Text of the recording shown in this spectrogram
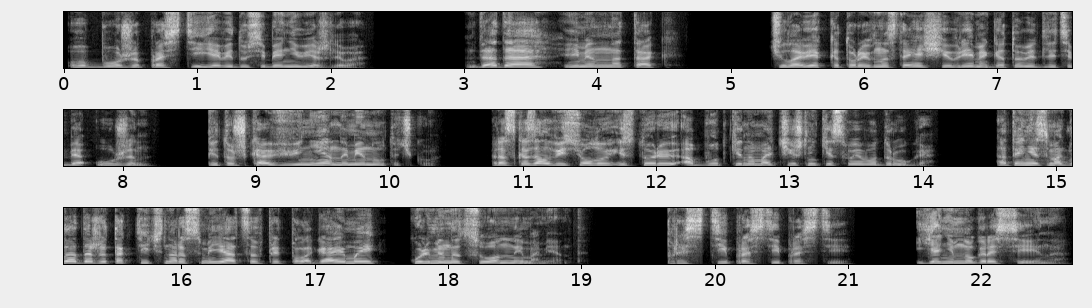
«О, боже, прости, я веду себя невежливо». «Да-да, именно так. Человек, который в настоящее время готовит для тебя ужин, петушка в вине на минуточку, рассказал веселую историю о будке на мальчишнике своего друга» а ты не смогла даже тактично рассмеяться в предполагаемый кульминационный момент. Прости, прости, прости. Я немного рассеяна.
